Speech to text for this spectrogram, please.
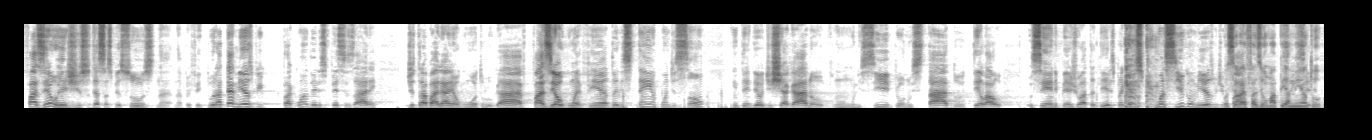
fazer o registro dessas pessoas na, na prefeitura, até mesmo para quando eles precisarem de trabalhar em algum outro lugar, fazer algum evento, eles tenham condição, entendeu, de chegar no, no município ou no estado, ter lá o, o CNPJ deles, para que eles consigam mesmo, de Você fato, vai fazer um mapeamento.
